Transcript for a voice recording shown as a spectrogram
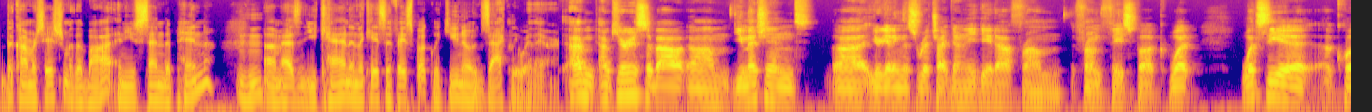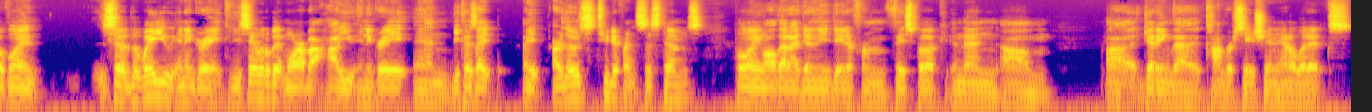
the conversation with a bot and you send a pin, hmm um, as you can in the case of Facebook, like you know exactly where they are. I'm I'm curious about um, you mentioned uh, you're getting this rich identity data from from Facebook. What what's the uh, equivalent? So the way you integrate, could you say a little bit more about how you integrate? And because I, I are those two different systems pulling all that identity data from Facebook and then um, uh, getting the conversation analytics?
